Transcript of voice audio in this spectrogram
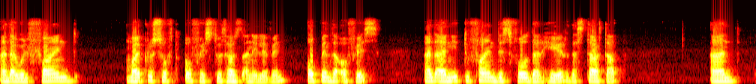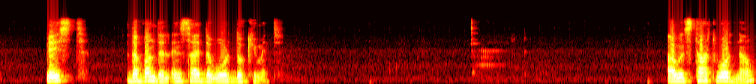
and I will find Microsoft Office 2011 open the office and I need to find this folder here the startup and paste the bundle inside the Word document. I will start Word now.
